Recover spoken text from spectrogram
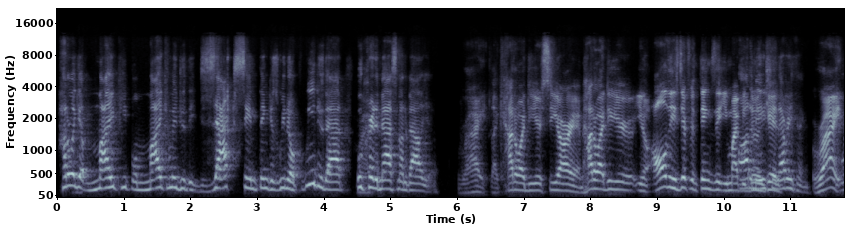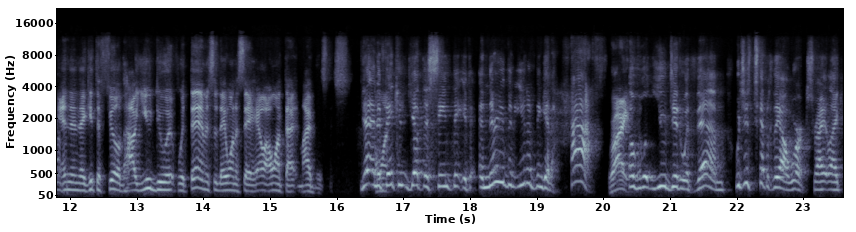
How do I get my people, my company to do the exact same thing? Because we know if we do that, we'll Right. create a mass amount of value. Right. Like how do I do your CRM? How do I do your, you know, all these different things that you might be doing Automation, good. everything. Right. Yeah. And then they get the feel of how you do it with them. And so they want to say, Hey, I want that in my business. Yeah, and I if want- they can get the same thing, if and they're even even if they get half Right. of what you did with them, which is typically how it works, right? Like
